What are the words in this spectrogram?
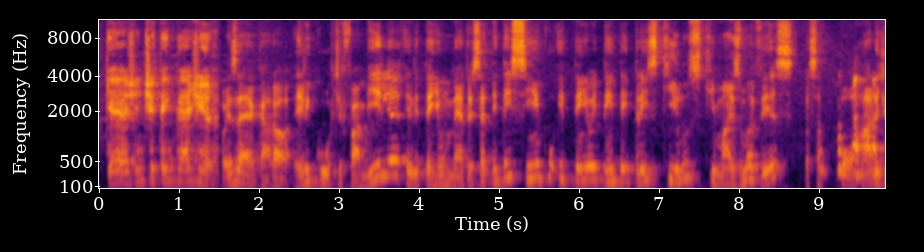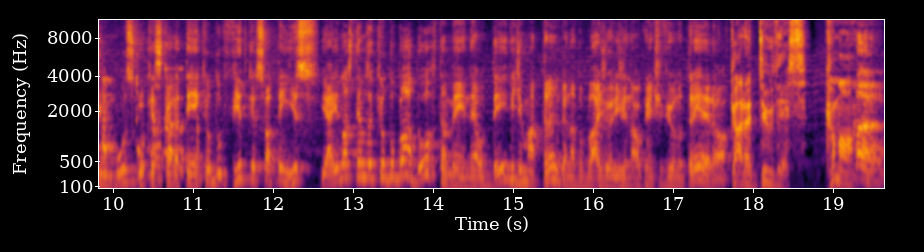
porque a gente tem que ganhar dinheiro. Pois é, cara, ó, ele curte família, ele tem 1,75m e tem 83 quilos, que mais uma vez, com essa porrada de músculo que esse cara tem aqui, eu duvido que ele só tem isso. E aí nós temos aqui o dublador também, né, o David Matranga, na dublagem original que a gente viu no trailer, ó. Gotta do this. Come on. Mano.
